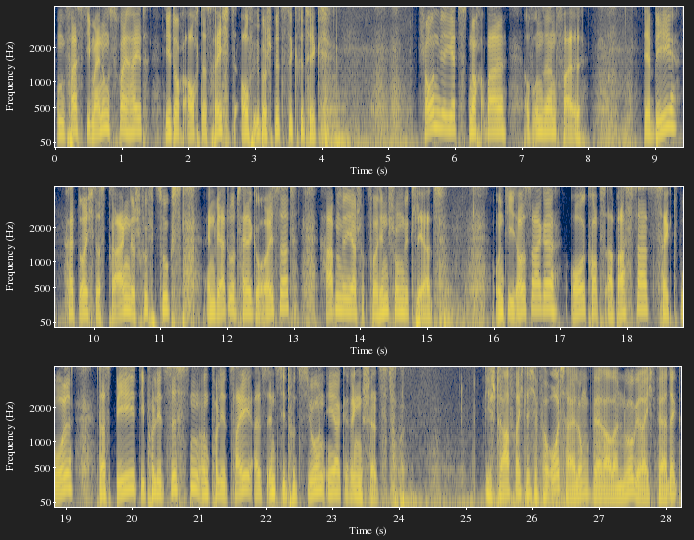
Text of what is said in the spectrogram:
umfasst die Meinungsfreiheit jedoch auch das Recht auf überspitzte Kritik. Schauen wir jetzt nochmal auf unseren Fall. Der B hat durch das Tragen des Schriftzugs ein Werturteil geäußert, haben wir ja vorhin schon geklärt. Und die Aussage All Cops are Bastards zeigt wohl, dass B die Polizisten und Polizei als Institution eher gering schätzt. Die strafrechtliche Verurteilung wäre aber nur gerechtfertigt,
